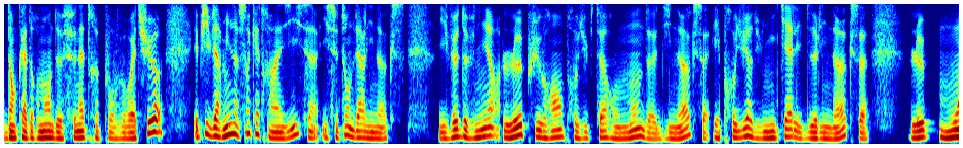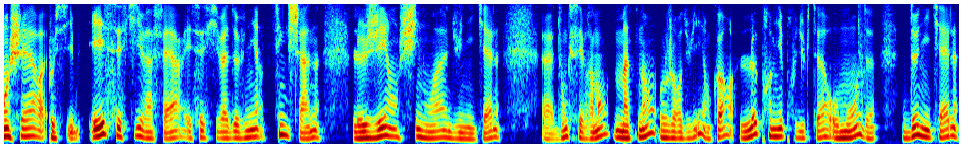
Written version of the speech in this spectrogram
d'encadrement de fenêtres pour voitures. Et puis vers 1990, il se tourne vers l'inox. Il veut devenir le plus grand producteur au monde d'inox et produire du nickel et de l'inox le moins cher possible. Et c'est ce qu'il va faire, et c'est ce qui va devenir Tsingshan, le géant chinois du nickel. Euh, donc c'est vraiment maintenant, aujourd'hui encore, le premier producteur au monde de nickel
